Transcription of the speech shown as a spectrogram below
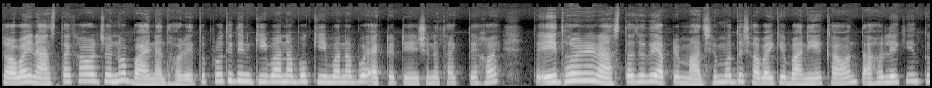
সবাই নাস্তা খাওয়ার জন্য বায়না ধরে। তো প্রতিদিন কি বানাবো কি বানাবো, একটা টেনশনে থাকতে হয়। তো এই ধরনের নাস্তা যদি আপনি মাঝে মধ্যে সবাইকে বানিয়ে খাওয়ান, তাহলে কিন্তু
